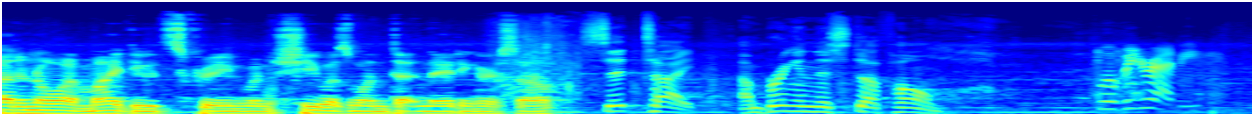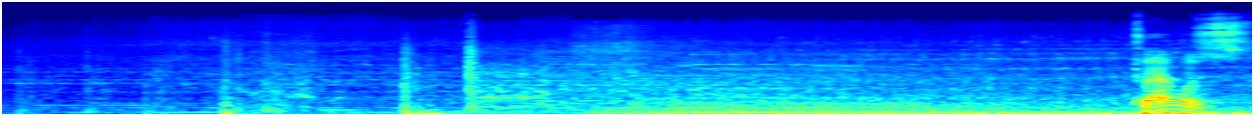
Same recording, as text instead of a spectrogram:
I don't know why my dude screamed when she was one detonating herself. Sit tight. I'm bringing this stuff home. We'll be ready. That was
